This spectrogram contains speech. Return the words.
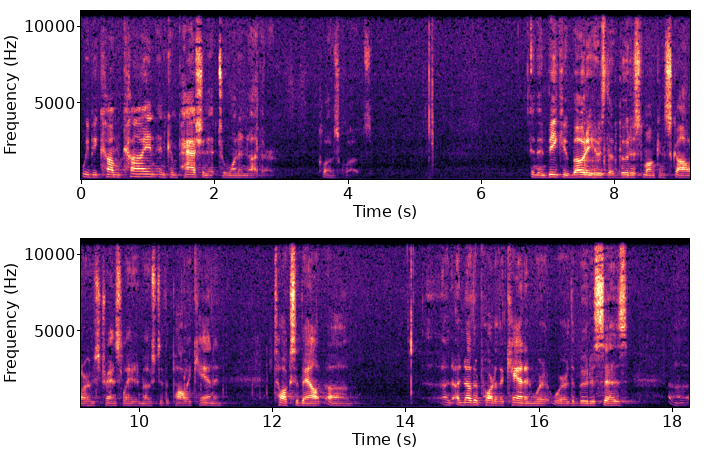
we become kind and compassionate to one another. Close quotes. And then Bhikkhu Bodhi, who's the Buddhist monk and scholar who's translated most of the Pali Canon, talks about uh, another part of the canon where, where the Buddha says, uh,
